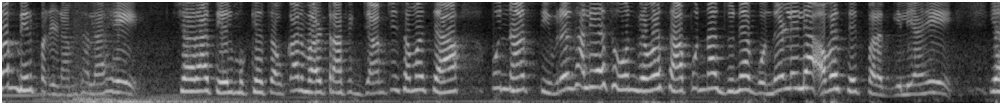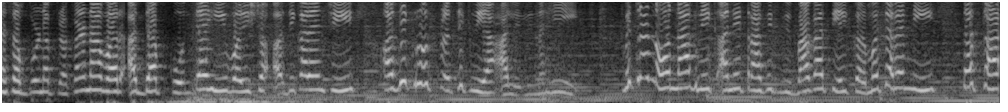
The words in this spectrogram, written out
गंभीर परिणाम झाला आहे. शहरातील मुख्य चौकांवर ट्रॅफिक जामची समस्या पुन्हा तीव्र झाली असून व्यवस्था पुन्हा जुन्या गोंधळलेल्या अवस्थेत परत गेली आहे. या संपूर्ण प्रकरणावर अद्याप कोणत्याही वरिष्ठ अधिकाऱ्यांची अधिकृत प्रतिक्रिया आलेली नाही. मित्रांनो नागरिक आणि ट्रॅफिक विभागातील कर्मचाऱ्यांनी तत्काळ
